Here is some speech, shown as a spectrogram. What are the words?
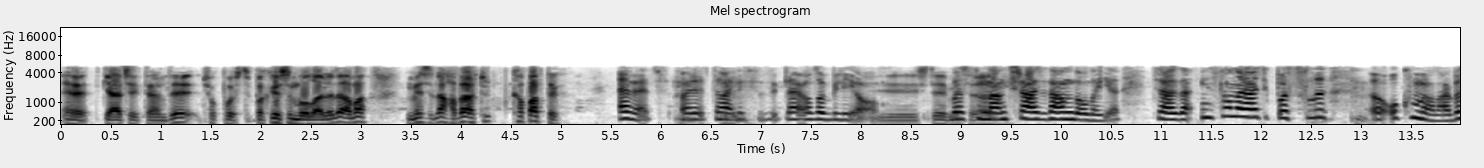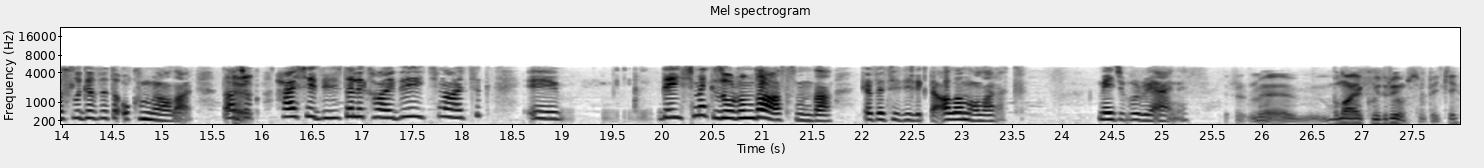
evet, gerçekten de çok pozitif bakıyorsun bu olaylara ama mesela Habertürk kapattı. Evet, öyle talihsizlikler olabiliyor. Ee, işte mesela Basından, tirajdan dolayı. Tirajdan. İnsanlar artık basılı e, okumuyorlar. Basılı gazete okumuyorlar. Daha Evet. çok her şey dijitale kaydığı için artık e, değişmek zorunda aslında gazetecilikte alan olarak. Mecbur yani. e, buna ayak uyduruyor musun peki?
